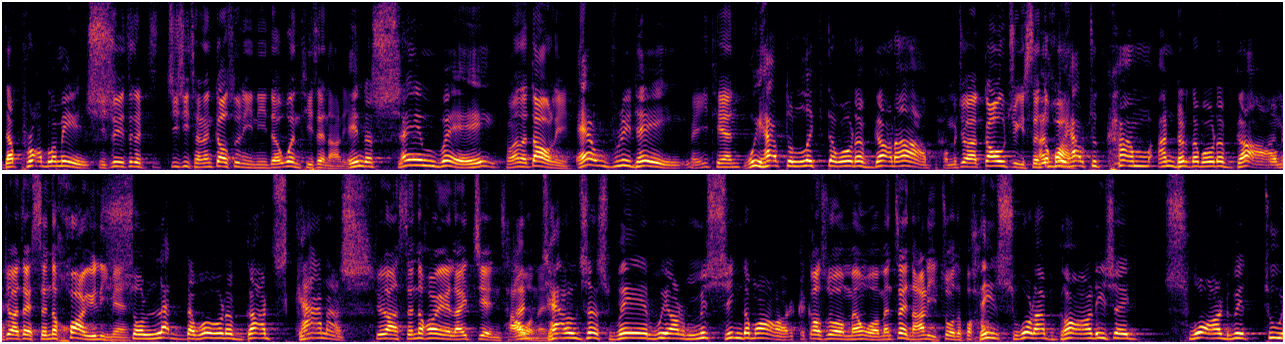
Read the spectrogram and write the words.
the problem 以 is. 至于这个机器才能告诉你你的问题在哪里。 In the same way, 同样的道理， every day 每一天 we have to lift the word of God up. 我们就要高举神的 And we 话， have to come under the word of 我们 God. 就要在神的话语里面， So let the word of God scan us 就让神的话语来检查我 and 们， tells us where we are missing the mark. 告诉我们我们在哪里做的不好。 This word of God is a sword with two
